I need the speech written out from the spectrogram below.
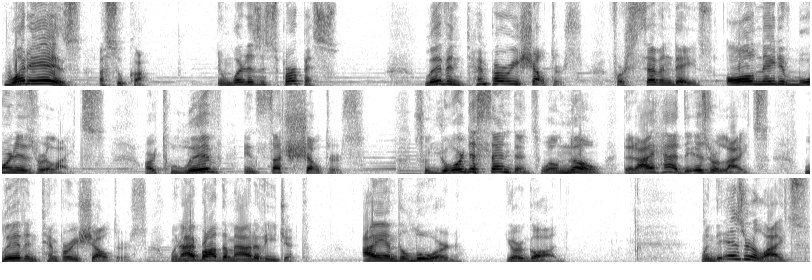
What is a Sukkah, and what is its purpose? Live in temporary shelters for seven days. All native-born Israelites are to live in such shelters. So your descendants will know that I had the Israelites live in temporary shelters when I brought them out of Egypt. I am the Lord, your God. When the Israelites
